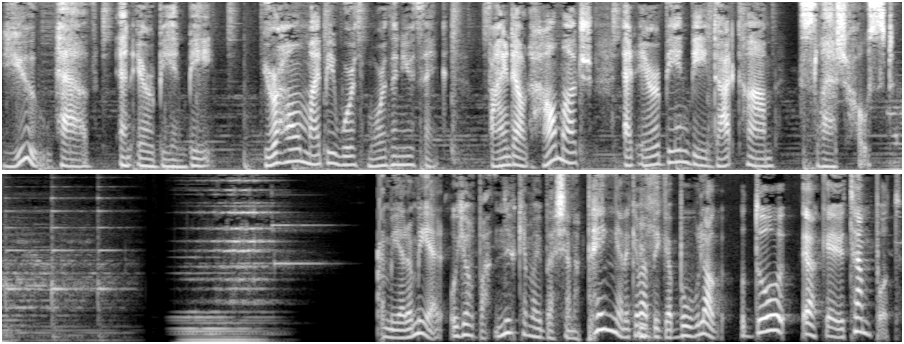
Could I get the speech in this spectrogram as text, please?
you have an Airbnb. Your home might be worth more than you think. Find out how much at airbnb.com slash host. Mer och mer. Och jag bara, nu kan man ju börja tjäna pengar, nu kan man bygga bolag. Och då ökar ju tempot.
